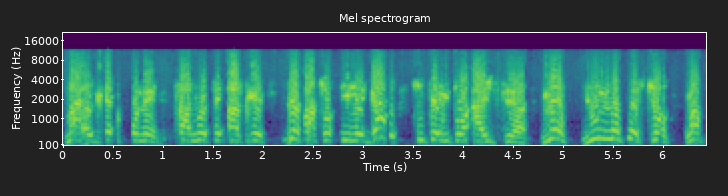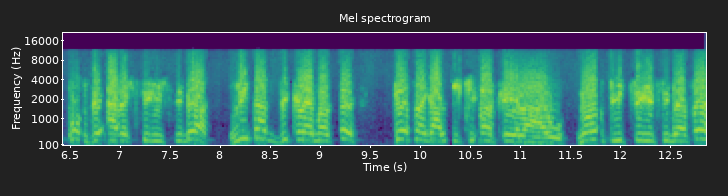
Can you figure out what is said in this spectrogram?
malgre konen sa nou te entre de fason ilegal sou teritwa Haitien. Men, yon nan kestyon ma pose avek siri siber, l'Etat di kleman se, de Saint-Galil ki entre la yo. Non, tu siri siber se,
